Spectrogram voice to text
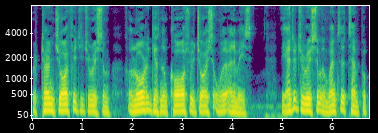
returned joyfully to Jerusalem, for the Lord had given them cause to rejoice over their enemies. They entered Jerusalem and went to the temple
